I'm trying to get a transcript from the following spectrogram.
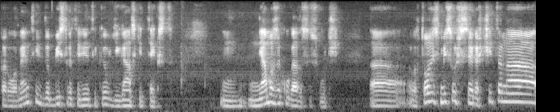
парламента и да бистрат един такъв гигантски текст. Няма за кога да се случи. В този смисъл ще се разчита на,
